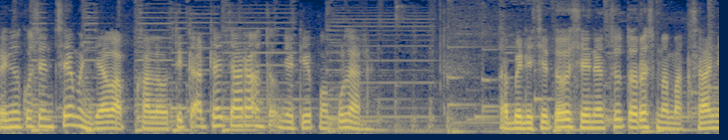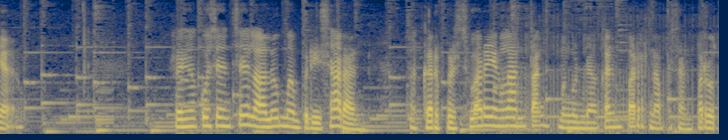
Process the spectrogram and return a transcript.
Rengoku Sensei menjawab kalau tidak ada cara untuk menjadi populer. Tapi di situ Zenitsu terus memaksanya. Rengoku Sensei lalu memberi saran agar bersuara yang lantang menggunakan pernapasan perut.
